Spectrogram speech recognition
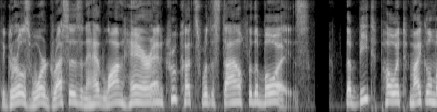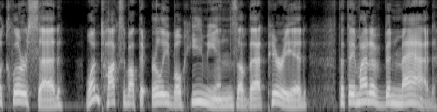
The girls wore dresses and had long hair, and crew cuts were the style for the boys. The beat poet Michael McClure said, One talks about the early bohemians of that period, that they might have been mad,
